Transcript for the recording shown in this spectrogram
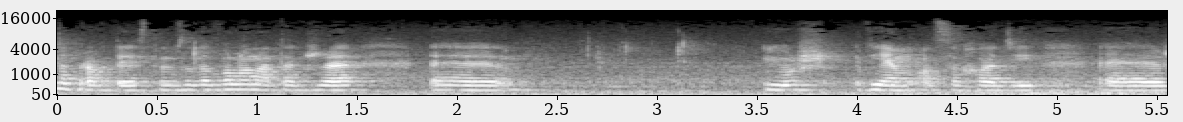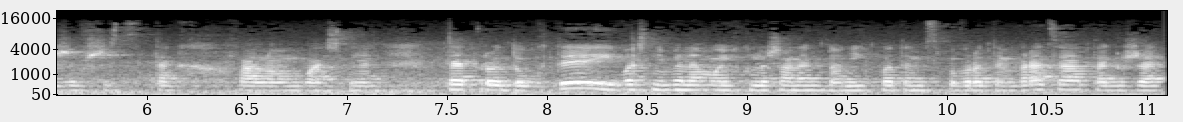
naprawdę jestem zadowolona, także y, już wiem o co chodzi, e, że wszyscy tak chwalą właśnie te produkty i właśnie wiele moich koleżanek do nich potem z powrotem wraca, także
